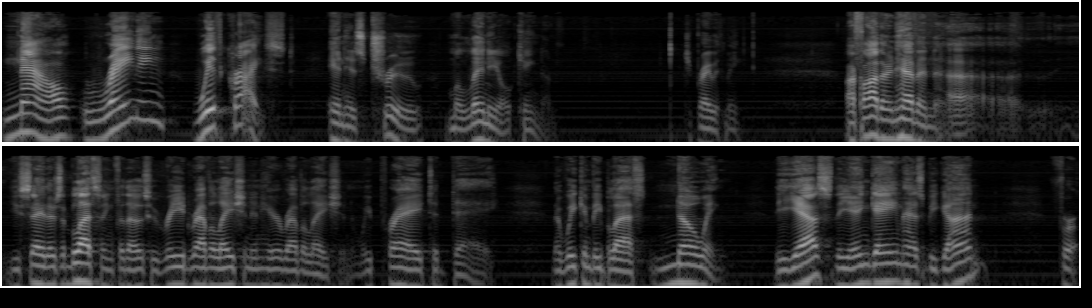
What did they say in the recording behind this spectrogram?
now reigning with Christ in his true millennial kingdom. Would you pray with me? Our Father in heaven, uh, you say there's a blessing for those who read Revelation and hear Revelation. We pray today that we can be blessed knowing the yes, the end game has begun for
